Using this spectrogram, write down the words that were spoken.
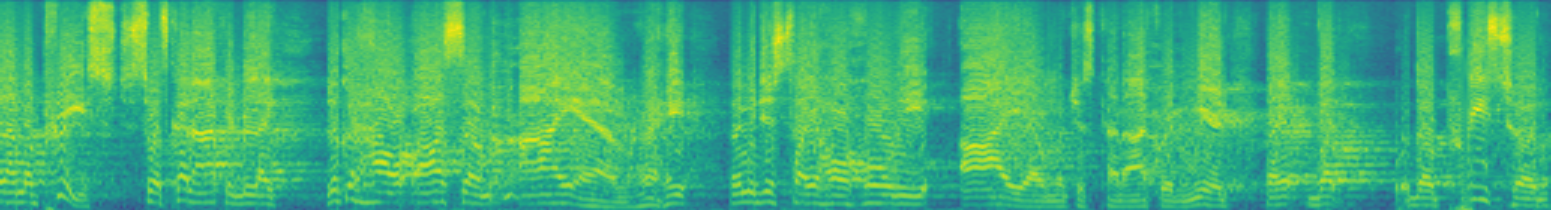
but I'm a priest, so it's kind of awkward to be like, look at how awesome I am, right? Let me just tell you how holy I am, which is kind of awkward and weird, right? But the priesthood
